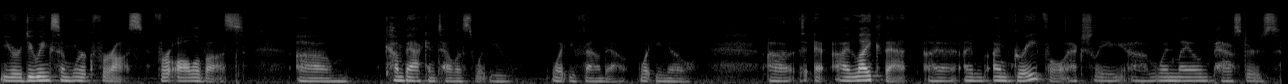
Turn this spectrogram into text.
You're doing some work for us, for all of us. Um, come back and tell us what you, what you found out, what you know. Uh, I like that. Uh, I'm, I'm grateful, actually, uh, when my own pastors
